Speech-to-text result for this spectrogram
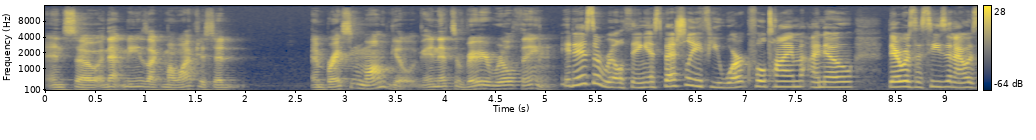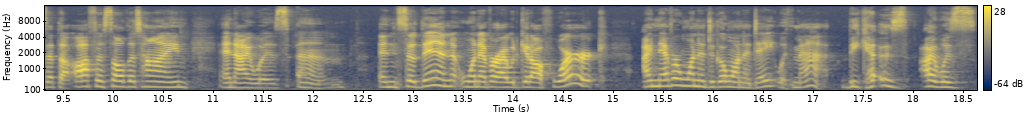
And so and that means like my wife just said embracing mom guilt and it's a very real thing. It is a real thing especially if you work full time i know there was a season i was at the office all the time and i was um and so then whenever i would get off work i never wanted to go on a date with matt because i was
